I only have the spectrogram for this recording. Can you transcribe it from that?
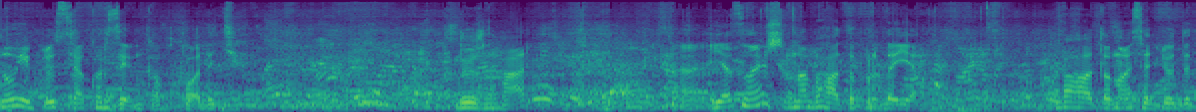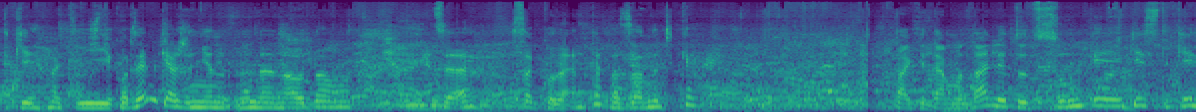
Ну і плюс ця корзинка входить. Дуже гарні. Е, Я знаю, що вона багато продає. Багато носять люди такі ось її корзинки, вже ні не на одному. Це сакуленти, вазоночки. Так, ідемо далі. Тут сумки якісь такі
